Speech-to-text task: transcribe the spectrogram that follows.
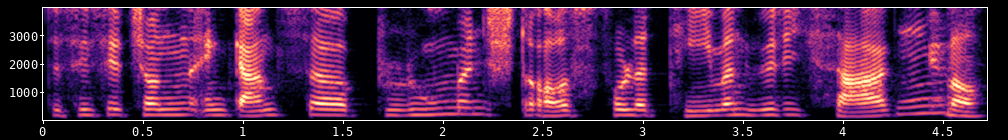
das ist jetzt schon ein ganzer Blumenstrauß voller Themen, würde ich sagen. Genau.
